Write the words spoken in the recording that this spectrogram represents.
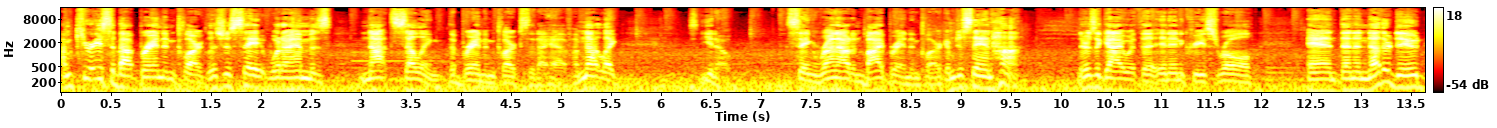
I'm curious about Brandon Clarke. Let's just say what I am is not selling the Brandon Clarkes that I have. I'm not like, you know, saying run out and buy Brandon Clarke. I'm just saying, huh, there's a guy with a, an increased role. And then another dude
